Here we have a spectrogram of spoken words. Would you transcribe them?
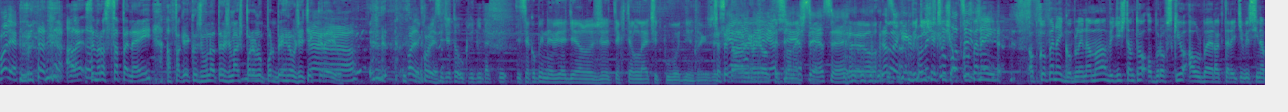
Pojď. Ale jsem rozcapený a fakt jako řvu na to, že máš pode mnou podběhnout, že tě kryju. Pojď, pojď. Jestli tě to uklidní, tak ty, ty jsi jakoby nevěděl, že tě chtěl léčit původně, takže... Přesně tak. Jo, jasně, to jasně, jasně. Jako Vidíš, jak jsi obklopený, obklopený goblinama, vidíš tam toho obrovského owlbeara, který ti visí na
